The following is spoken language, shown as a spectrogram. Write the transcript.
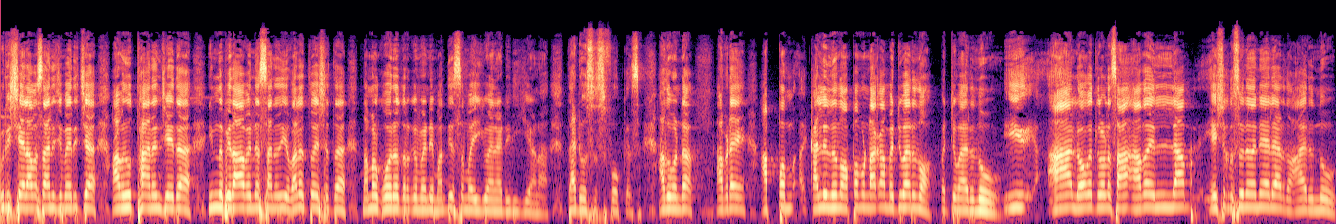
കുരിശേൽ അവസാനിച്ച് മരിച്ച് അവൻ ഉത്ഥാനം ചെയ്ത് ഇന്ന് പിതാവിന്റെ സന്നദ്ധി വലത്തുവശത്ത് നമ്മൾക്ക് ഓരോരുത്തർക്കും വേണ്ടി മധ്യസ്ഥം വഹിക്കുവാനായിട്ട് ഇരിക്കുകയാണ്. ദാറ്റ് വാസ് ഹിസ് ഫോക്കസ് അതുകൊണ്ട് അവിടെ അപ്പം കല്ലിൽ നിന്നും അപ്പം ഉണ്ടാക്കാൻ പറ്റുമായിരുന്നോ? പറ്റുമായിരുന്നു. ഈ ആ ലോകത്തിലുള്ള സാ അതെല്ലാം യേശു ക്രിസ്തുവിനെ തന്നെയല്ലായിരുന്നു. ആയിരുന്നു.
